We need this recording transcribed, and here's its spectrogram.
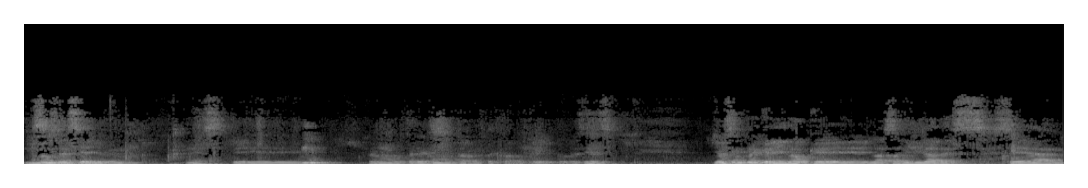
No sé si ayuden, este, pero me gustaría comentar respecto a lo que tú decías. Yo siempre he creído que las habilidades, sean,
